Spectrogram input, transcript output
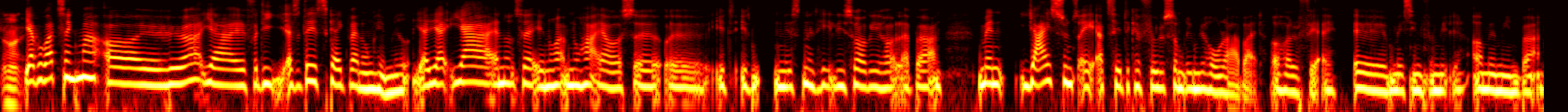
det. Nej. Jeg kunne godt tænke mig at øh, høre jer, øh, fordi altså, det skal ikke være nogen hemmelighed. Jeg, jeg, jeg er nødt til at indrømme, nu har jeg også øh, et, et, næsten et helt ishockeyhold af børn, men jeg synes af og til, det kan føles som rimelig hårdt arbejde at holde ferie øh, med sin familie og med mine børn.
